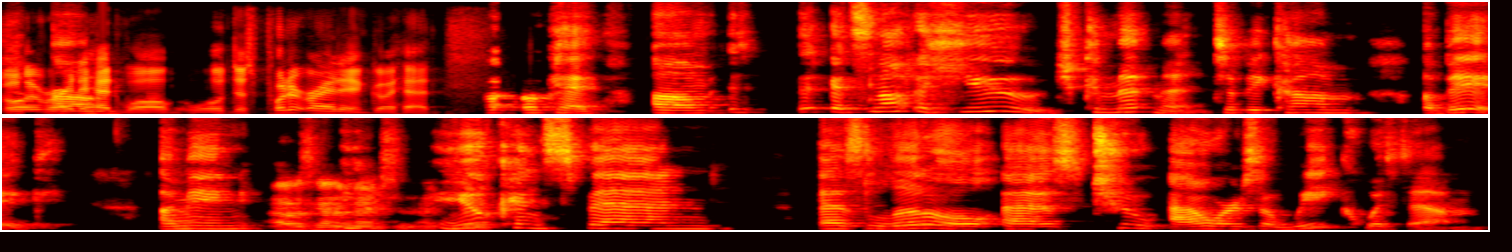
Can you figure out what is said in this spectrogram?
Go right Um, ahead. Well, we'll just put it right in. Go ahead. Okay, um, it- it's not a huge commitment to become a big. I mean, I was going to mention that. you too. can spend as little as two hours a week with them.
